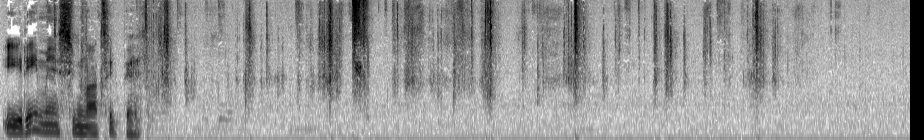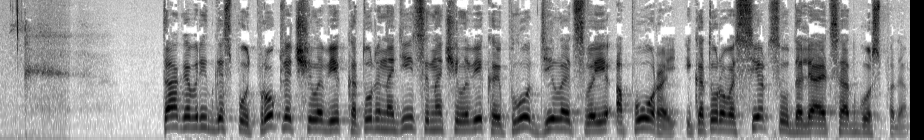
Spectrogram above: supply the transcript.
Иеремия 17.5. Так говорит Господь, проклят человек, который надеется на человека и плод делает своей опорой, и которого сердце удаляется от Господа.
